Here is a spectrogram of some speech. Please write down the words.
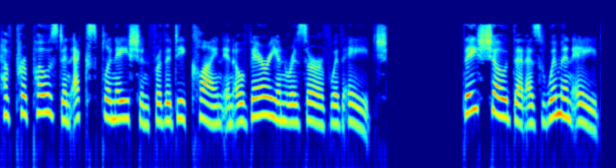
have proposed an explanation for the decline in ovarian reserve with age. They showed that as women age,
